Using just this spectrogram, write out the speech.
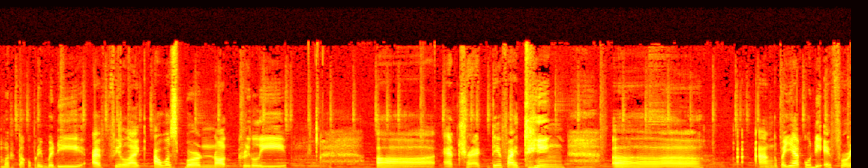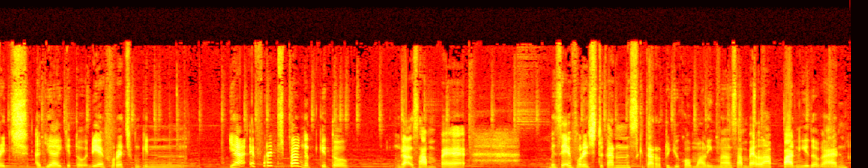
menurut aku pribadi I feel like I was born not really uh, attractive I think. Uh, anggap aja aku di average aja gitu. Di average mungkin ya average banget gitu. Nggak sampai biasanya average itu kan sekitar 7,5 sampai 8 gitu kan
